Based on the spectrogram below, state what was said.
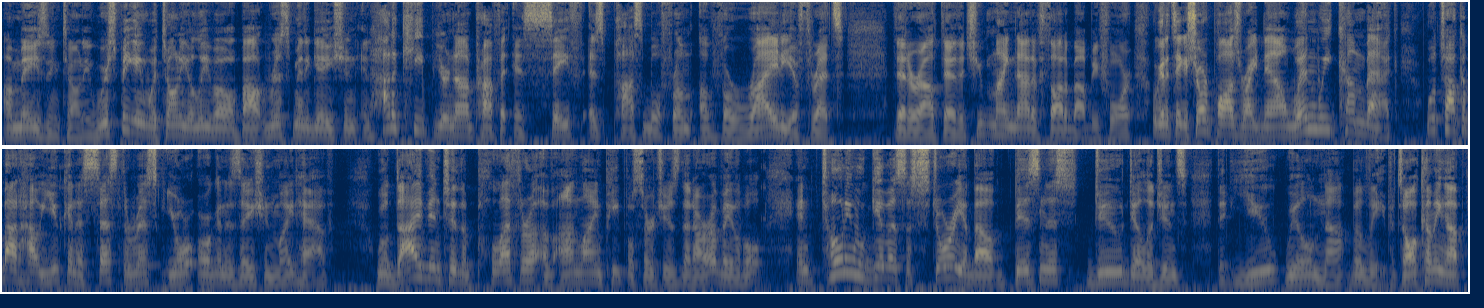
Amazing, Tony. We're speaking with Tony Olivo about risk mitigation and how to keep your nonprofit as safe as possible from a variety of threats that are out there that you might not have thought about before. We're going to take a short pause right now. When we come back, we'll talk about how you can assess the risk your organization might have We'll dive into the plethora of online people searches that are available, and Tony will give us a story about business due diligence that you will not believe. It's all coming up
